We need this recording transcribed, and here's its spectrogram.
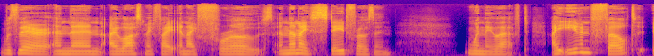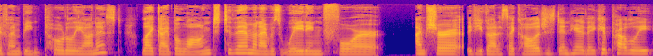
was there and then I lost my fight and I froze. And then I stayed frozen when they left. I even felt, if I'm being totally honest, like I belonged to them and I was waiting for. I'm sure if you got a psychologist in here, they could probably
